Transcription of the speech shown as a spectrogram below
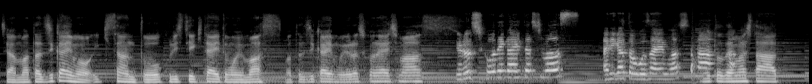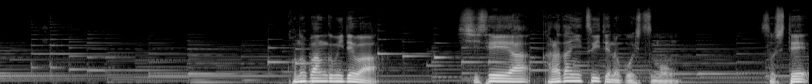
じゃあまた次回もイキさんとお送りしていきたいと思います。また次回もよろしくお願いします。よろしくお願いいたします。ありがとうございました。ありがとうございました。この番組では姿勢や体についてのご質問、そして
